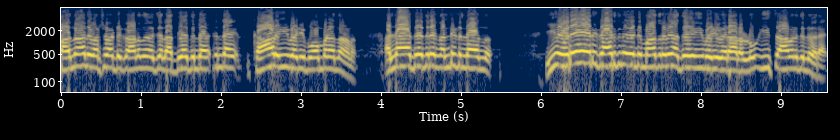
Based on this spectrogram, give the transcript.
പതിനാല് വർഷമായിട്ട് കാണുന്നത് വെച്ചാൽ അദ്ദേഹത്തിന്റെ കാർ ഈ വഴി പോകുമ്പോഴെന്നാണ്. അല്ലാതെ അദ്ദേഹത്തിനെ കണ്ടിട്ടില്ല എന്ന്. ഈ ഒരേ ഒരു കാര്യത്തിന് വേണ്ടി മാത്രമേ അദ്ദേഹം ഈ വഴി വരാറുള്ളൂ ഈ സ്ഥാപനത്തിൽ വരാൻ.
